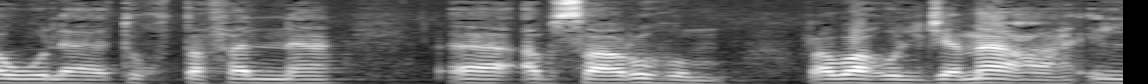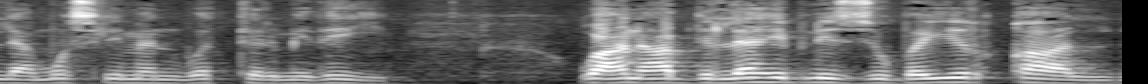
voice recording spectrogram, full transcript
أو لا تخطفن آه، أبصارهم. رواه الجماعة إلا مسلما والترمذي. وعن عبد الله بن الزبير قال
